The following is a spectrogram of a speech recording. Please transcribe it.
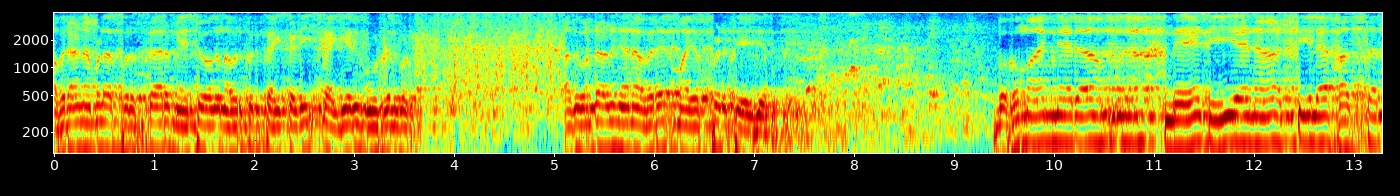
അവരാണ് നമ്മൾ പുരസ്കാരം ഏറ്റുവാങ്ങുന്നത് അവർക്കൊരു കൈക്കടി കയ്യടി കൂടുതൽ കൊടുക്കും. അതുകൊണ്ടാണ് ഞാൻ അവരെ മയപ്പെടുത്തി എഴുതിയത്. ബഹുമാന്യരാം നേടിയ നാട്ടിലെ ഹസൻ.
